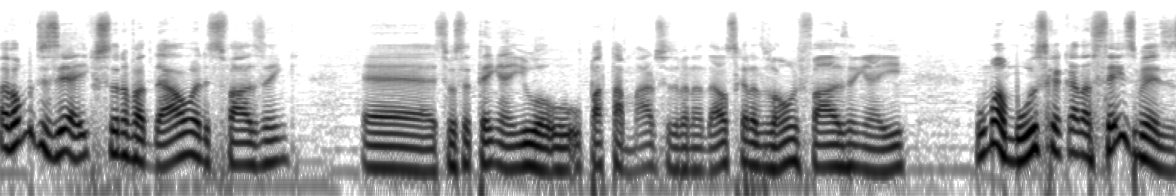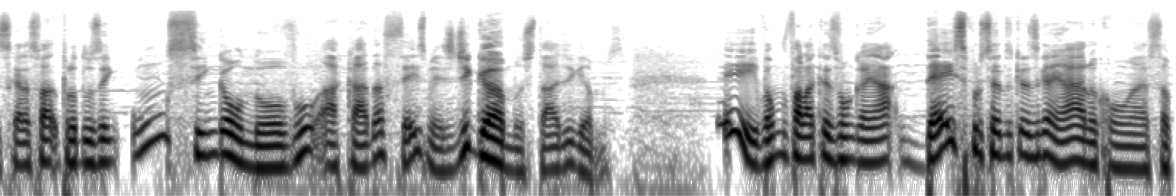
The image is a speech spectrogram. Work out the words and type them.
Mas vamos dizer aí que o Cinema Down eles fazem é, se você tem aí o, o, patamar, você vai nadar, os caras vão e fazem aí uma música a cada seis meses. Os caras produzem um single novo a cada seis meses. Digamos, tá? Digamos. E vamos falar que eles vão ganhar 10% do que eles ganharam com essa,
